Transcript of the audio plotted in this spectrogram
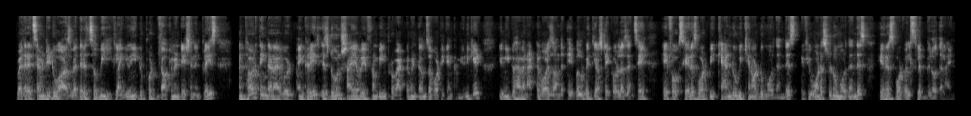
Whether it's 72 hours, whether it's a week, like you need to put documentation in place and third thing that I would encourage is don't shy away from being proactive in terms of what you can communicate. You need to have an active voice on the table with your stakeholders and say, hey folks, here is what we can do. We cannot do more than this. If you want us to do more than this, here is what will slip below the line.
